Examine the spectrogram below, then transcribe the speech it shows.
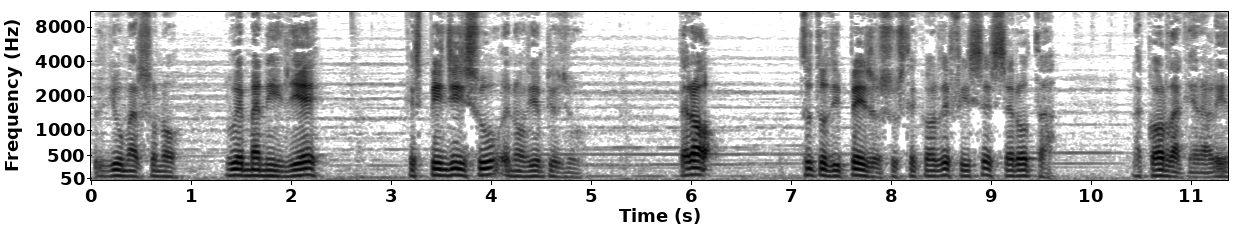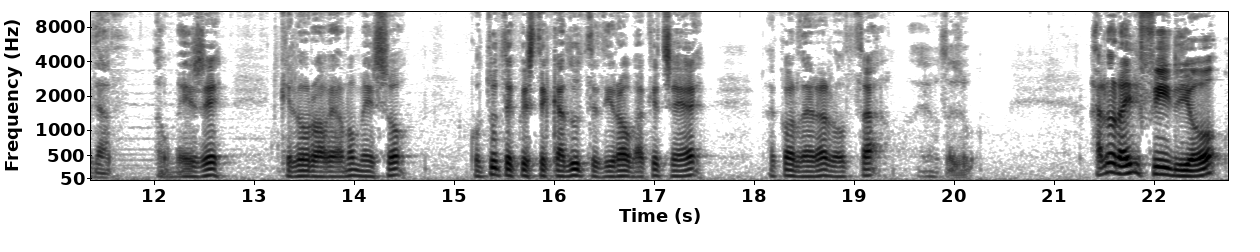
gli Humar sono due maniglie che spingi in su e non viene più giù. Però tutto di peso su queste corde fisse si è rotta la corda che era lì da, da un mese che loro avevano messo con tutte queste cadute di roba che c'è la corda era rotta è venuta giù allora il figlio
